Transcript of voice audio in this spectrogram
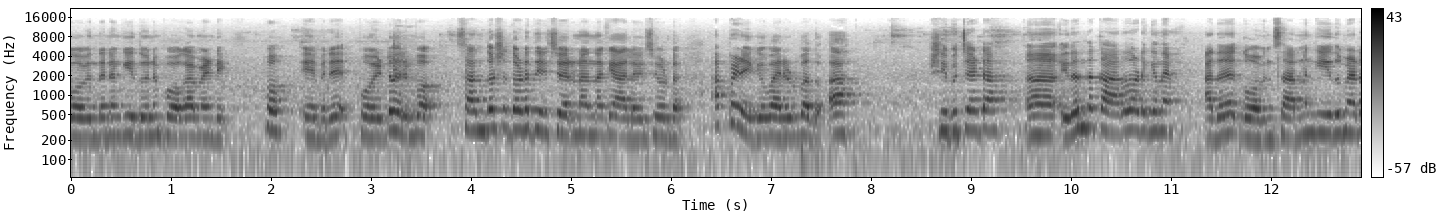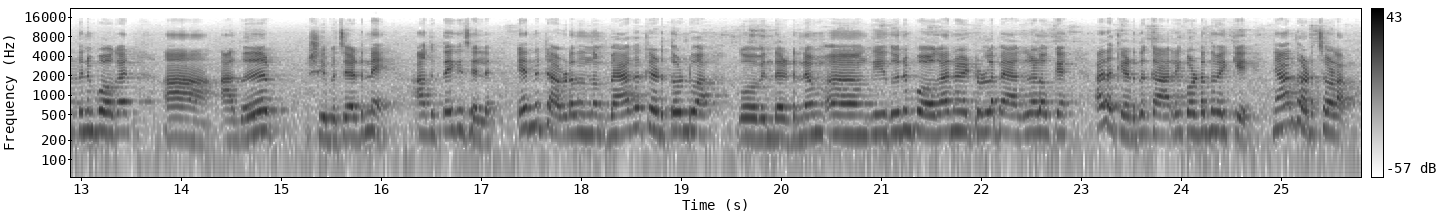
ഗോവിന്ദനും ഗീതുവിനും പോകാൻ വേണ്ടി. ഹോ ഇവർ പോയിട്ട് വരുമ്പോൾ സന്തോഷത്തോടെ തിരിച്ചു വരണം എന്നൊക്കെ ആലോചിച്ചുകൊണ്ട് അപ്പോഴേക്കും വരുൺ വന്നു. ആ ഷിബു ചേട്ടാ ഇതെന്താ കാറ് തുടയ്ക്കുന്നത് അത് ഗോവിന്ദ് സാറിനും ഗീതു മേഡത്തിനും പോകാൻ. ആ അത് ഷിബു ചേട്ടനെ അകത്തേക്ക് ചെല്ല്. എന്നിട്ട് അവിടെ നിന്നും ബാഗൊക്കെ എടുത്തോണ്ട് വാ. ഗോവിന്ദേട്ടനും ഗീതുവിനും പോകാനായിട്ടുള്ള ബാഗുകളൊക്കെ അതൊക്കെ എടുത്ത് കാറിൽ കൊണ്ടുവന്ന് വെക്കേ. ഞാൻ തുടച്ചോളാം.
